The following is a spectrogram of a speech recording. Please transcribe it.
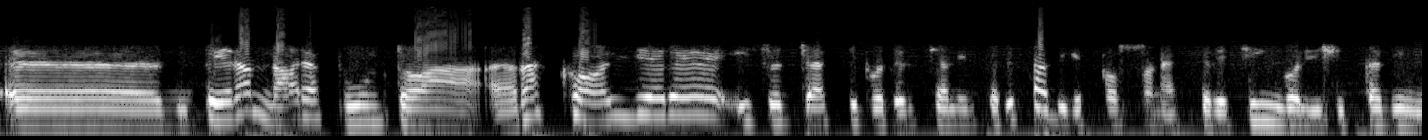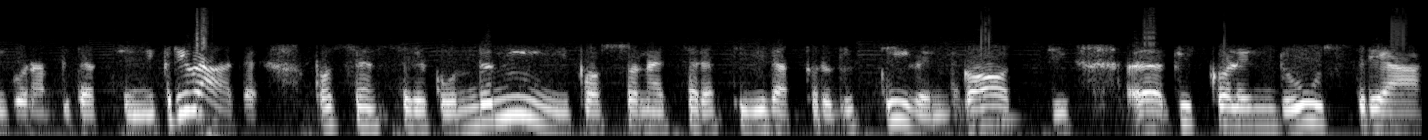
eh, per andare appunto a raccogliere i soggetti potenziali interessati che possono essere singoli cittadini con abitazioni private, possono essere condomini, possono essere attività produttive, negozi, eh, piccola industria,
